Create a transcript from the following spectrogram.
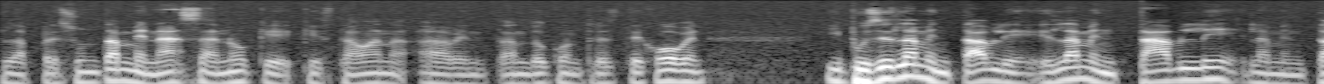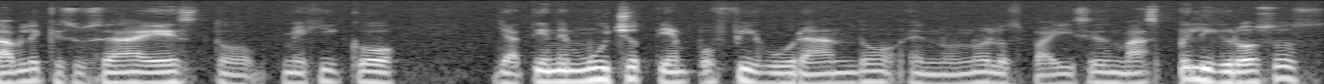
la presunta amenaza ¿no? que, estaban aventando contra este joven. Y pues es lamentable, es lamentable, lamentable que suceda esto. México ya tiene mucho tiempo figurando en uno de los países más peligrosos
